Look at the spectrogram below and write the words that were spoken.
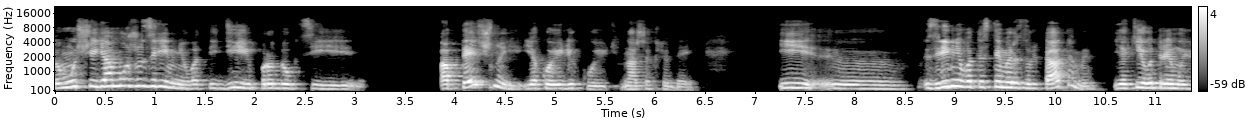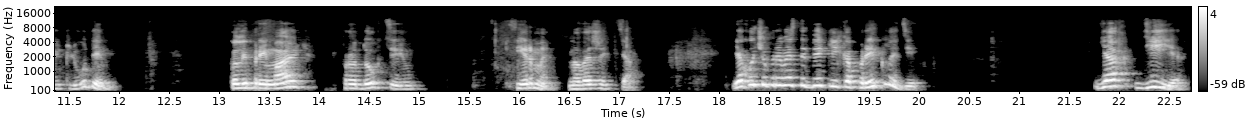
тому що я можу зрівнювати дію продукції аптечної, якою лікують наших людей, і е, зрівнювати з тими результатами, які отримують люди, коли приймають продукцію фірми Нове життя. Я хочу привести декілька прикладів, як діє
